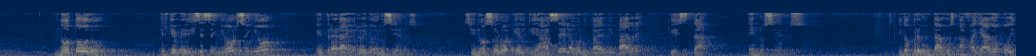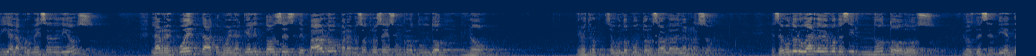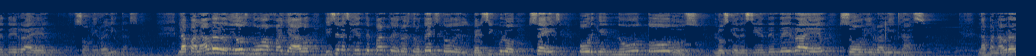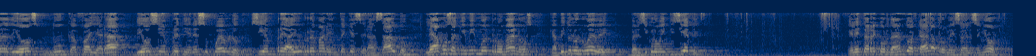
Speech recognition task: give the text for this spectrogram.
no todo el que me dice Señor, Señor, entrará en el reino de los cielos, sino solo aquel que hace la voluntad de mi Padre que está en los cielos. Y nos preguntamos, ¿ha fallado hoy día la promesa de Dios? La respuesta, como en aquel entonces de Pablo, para nosotros es un rotundo no. Y nuestro segundo punto nos habla de la razón. En segundo lugar, debemos decir, no todos los descendientes de Israel son israelitas. La palabra de Dios no ha fallado, dice la siguiente parte de nuestro texto del versículo 6, porque no todos los que descienden de Israel son israelitas. La palabra de Dios nunca fallará. Dios siempre tiene su pueblo. Siempre hay un remanente que será salvo. Leamos aquí mismo en Romanos capítulo 9, versículo 27. Él está recordando acá la promesa del Señor.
